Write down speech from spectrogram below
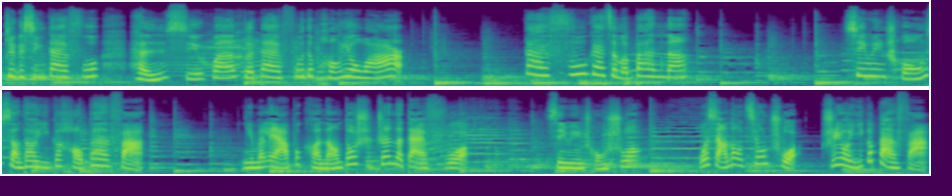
这个新大夫很喜欢和大夫的朋友玩儿。大夫该怎么办呢？幸运虫想到一个好办法。你们俩不可能都是真的大夫，幸运虫说：“我想弄清楚，只有一个办法。”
